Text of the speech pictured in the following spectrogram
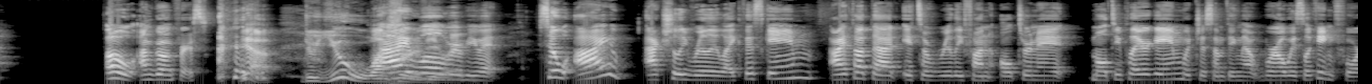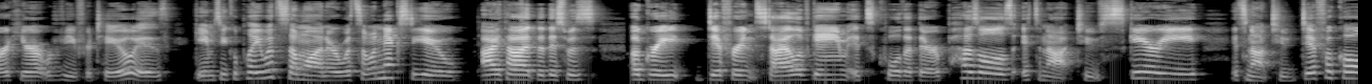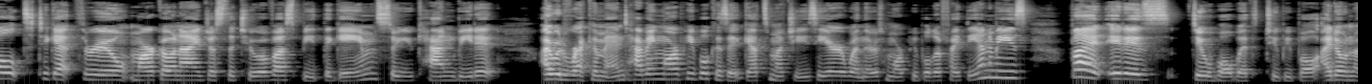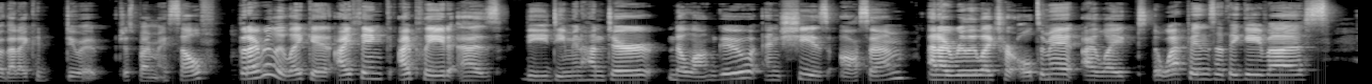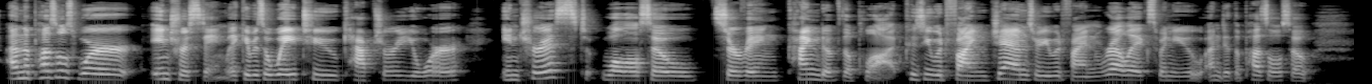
Oh, I'm going first. Yeah. Do you want I to review will it? review it. So I actually really like this game. I thought that it's a really fun alternate multiplayer game, which is something that we're always looking for here at Review for Two, is games you could play with someone or with someone next to you. I thought that this was a great different style of game. It's cool that there are puzzles. It's not too scary. It's not too difficult to get through. Marco and I, just the two of us, beat the game, so you can beat it. I would recommend having more people because it gets much easier when there's more people to fight the enemies, but it is doable with two people. I don't know that I could do it just by myself, but I really like it. I think I played as the demon hunter Nalangu, and she is awesome. And I really liked her ultimate. I liked the weapons that they gave us. And the puzzles were interesting. Like it was a way to capture your interest while also serving kind of the plot because you would find gems or you would find relics when you undid the puzzle so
